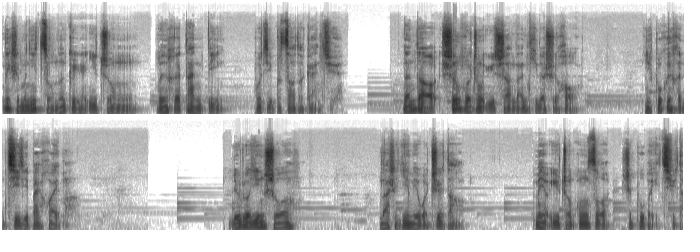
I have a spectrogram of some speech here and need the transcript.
为什么你总能给人一种温和淡定、不急不躁的感觉？难道生活中遇上难题的时候，你不会很气急败坏吗？”刘若英说：“那是因为我知道，没有一种工作是不委屈的。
